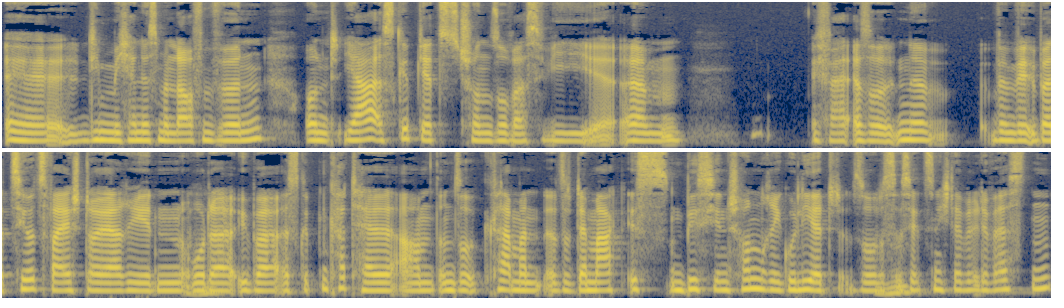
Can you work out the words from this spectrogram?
äh, die Mechanismen laufen würden. Und ja, es gibt jetzt schon sowas wie, ähm, ich weiß, also ne, wenn wir über CO2-Steuer reden mhm. oder über, es gibt ein Kartellamt und so, klar, man, also der Markt ist ein bisschen schon reguliert, so, das mhm. ist jetzt nicht der wilde Westen,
